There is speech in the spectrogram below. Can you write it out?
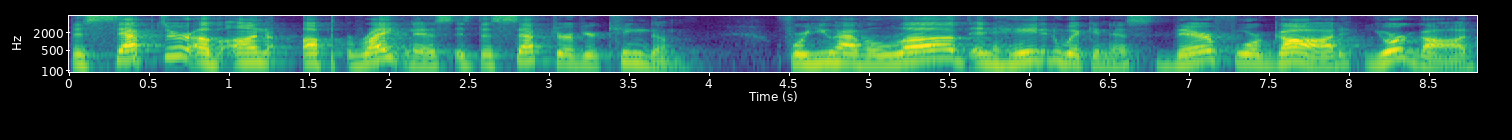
The scepter of uprightness is the scepter of your kingdom. For you have loved and hated wickedness. Therefore, God, your God,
